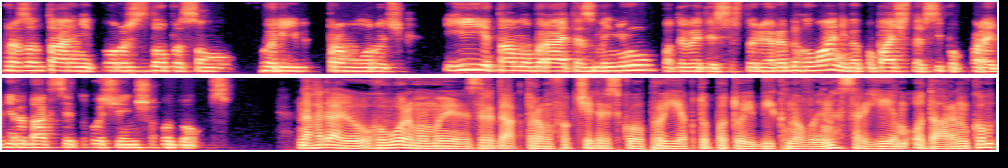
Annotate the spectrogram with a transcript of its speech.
горизонтальні поруч з дописом вгорі праворуч, і там обираєте з меню, подивитись історію редагувань. і Ви побачите всі попередні редакції того чи іншого допису. Нагадаю, говоримо ми з редактором фактчекерського проєкту по той бік новин Сергієм Одаренком.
